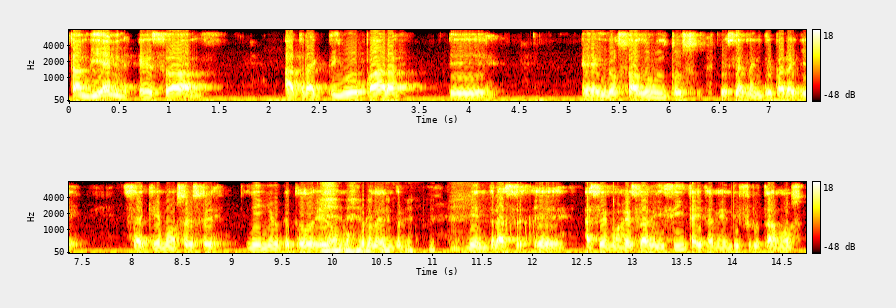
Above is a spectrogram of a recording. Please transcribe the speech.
también es ah, atractivo para los adultos, especialmente para que saquemos ese niño que todos llevamos por dentro mientras eh, hacemos esa visita y también disfrutamos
